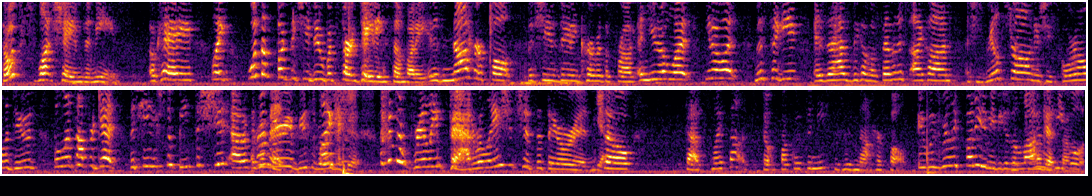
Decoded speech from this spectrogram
don't slut shame Denise, okay? Like, what the fuck did she do but start dating somebody? It is not her fault that she is dating Kermit the Frog. And you know what? You know what? Miss Piggy is has become a feminist icon, and she's real strong, and she's scoring all the dudes. But let's not forget that she used to beat the shit out of It's Kermit. a very abusive Like, relationship. It was a really bad relationship that they were in. Yeah. So that's my thoughts. Don't fuck with Denise. This is not her fault. It was really funny to me because a lot of the people.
